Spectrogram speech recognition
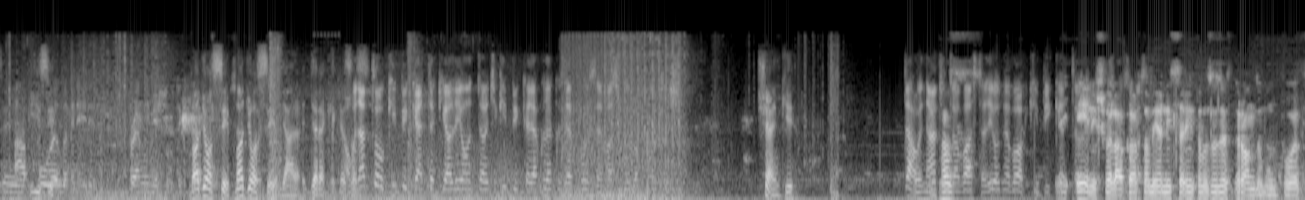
szép. Op 4 Easy. eliminated. Nagyon szép, nagyon szép gyerekek ez nem az. tudom, kipikkeltek ki a Leon, de hogyha kipikkelj, akkor legközelebb hozzám, az kurva fontos. Senki. Dehogy nem Az- tudtam azt a Leon, mert valaki kipikkelte. Én is vele akartam jönni, szerintem az az öt randomunk volt.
